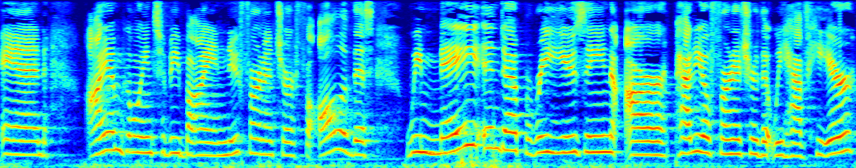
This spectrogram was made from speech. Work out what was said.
And I am going to be buying new furniture for all of this. We may end up reusing our patio furniture that we have here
